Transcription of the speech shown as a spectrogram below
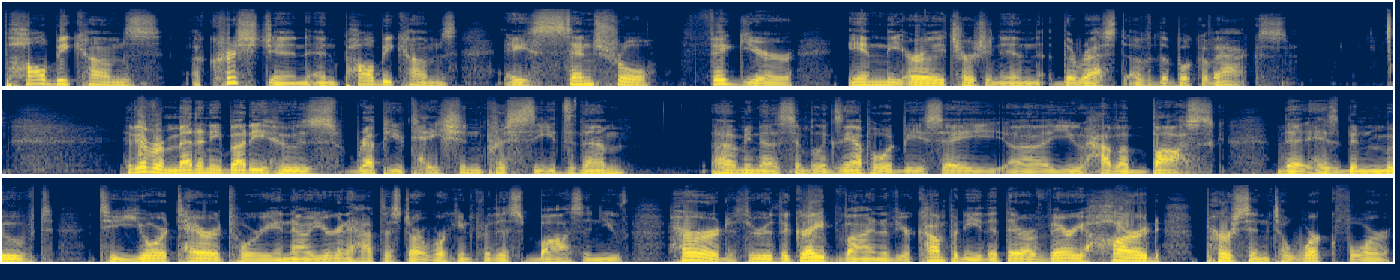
Paul becomes a Christian and Paul becomes a central figure in the early church and in the rest of the book of Acts. Have you ever met anybody whose reputation precedes them? I mean, a simple example would be say uh, you have a boss that has been moved to your territory, and now you're going to have to start working for this boss. And you've heard through the grapevine of your company that they're a very hard person to work for.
